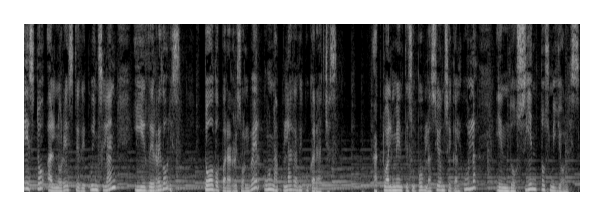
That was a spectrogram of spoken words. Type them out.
Esto al noreste de Queensland y de Redores, todo para resolver una plaga de cucarachas. Actualmente su población se calcula en 200 millones.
